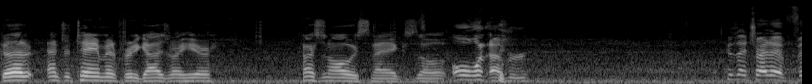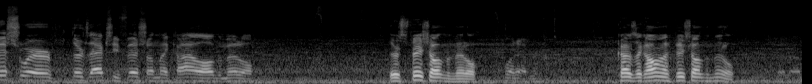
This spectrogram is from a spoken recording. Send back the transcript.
good entertainment for you guys right here. Carson always snags, so Oh, whatever. Because I try to fish where there's actually fish on that Kyle out in the middle. there's fish out in the middle. Whatever. Carson's like, I'm gonna fish out in the middle. Shut up.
